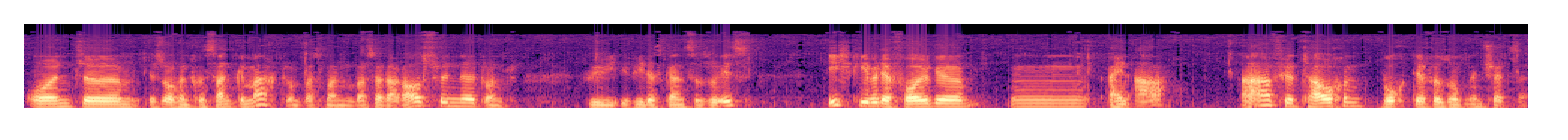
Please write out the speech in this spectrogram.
und äh, ist auch interessant gemacht und was man, was er da rausfindet und wie, wie das Ganze so ist. Ich gebe der Folge mh, hm, ein A. A für Tauchen, Bucht der versunkenen Schätze.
